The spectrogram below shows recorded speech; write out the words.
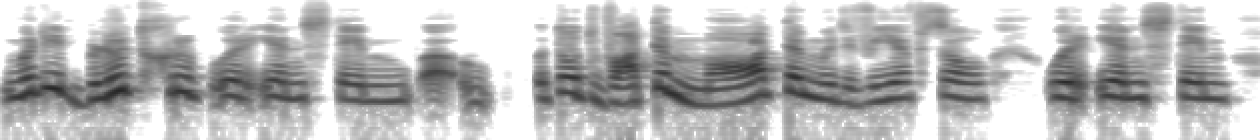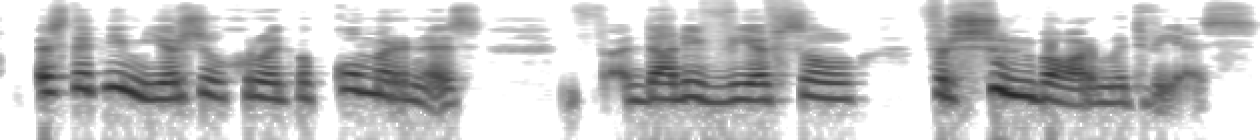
Moet die bloedgroep ooreenstem? Uh, tot watter mate moet weefsel ooreenstem? Is dit nie meer so groot bekommernis dat die weefsel versoenbaar moet wees?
